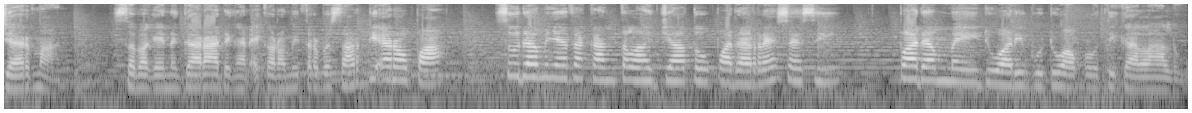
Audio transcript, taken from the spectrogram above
Jerman, sebagai negara dengan ekonomi terbesar di Eropa, sudah menyatakan telah jatuh pada resesi pada Mei 2023 lalu.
